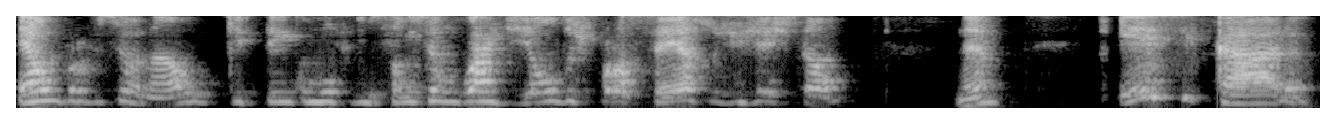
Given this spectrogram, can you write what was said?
é um profissional que tem como função ser um guardião dos processos de gestão. Né? Esse cara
